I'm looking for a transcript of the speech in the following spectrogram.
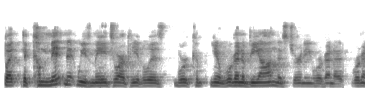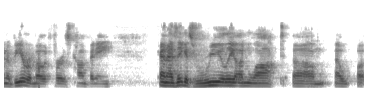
But the commitment we've made to our people is we're you know we're going to be on this journey. We're going to we're going to be a remote first company, and I think it's really unlocked um, a, a,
